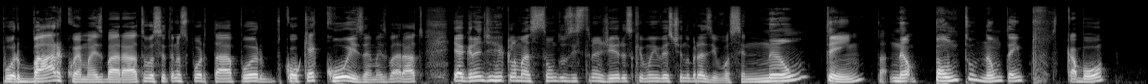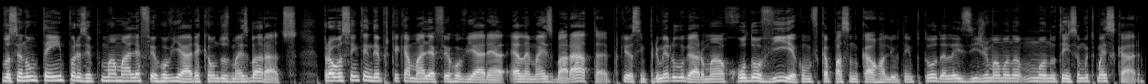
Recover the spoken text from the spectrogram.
por barco é mais barato, você transportar por qualquer coisa é mais barato. E a grande reclamação dos estrangeiros que vão investir no Brasil, você não tem, tá? não, ponto, não tem, pff, acabou você não tem, por exemplo, uma malha ferroviária que é um dos mais baratos. Para você entender por que a malha ferroviária ela é mais barata, é porque, assim, em primeiro lugar, uma rodovia, como fica passando carro ali o tempo todo, ela exige uma manutenção muito mais cara.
